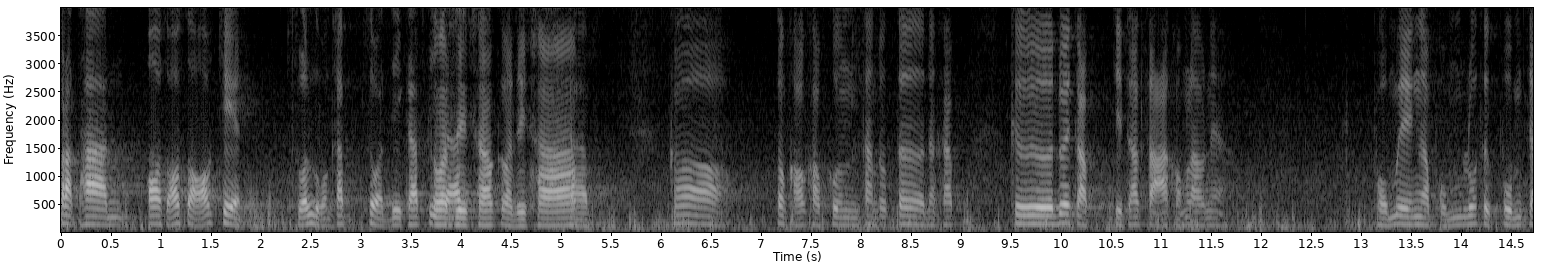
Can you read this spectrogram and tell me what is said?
ประธานอสสเขตสวนหลวงครับ สวัสดีครับพี่สวัสครับดีครับ สวัสดีครับครับ ก็ต้องขอขอบคุณท่านดรนะครับ คือด้วยกับจิตอาสาของเราเนี่ย ผมเองอะผมรู้สึกภูมิใจ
